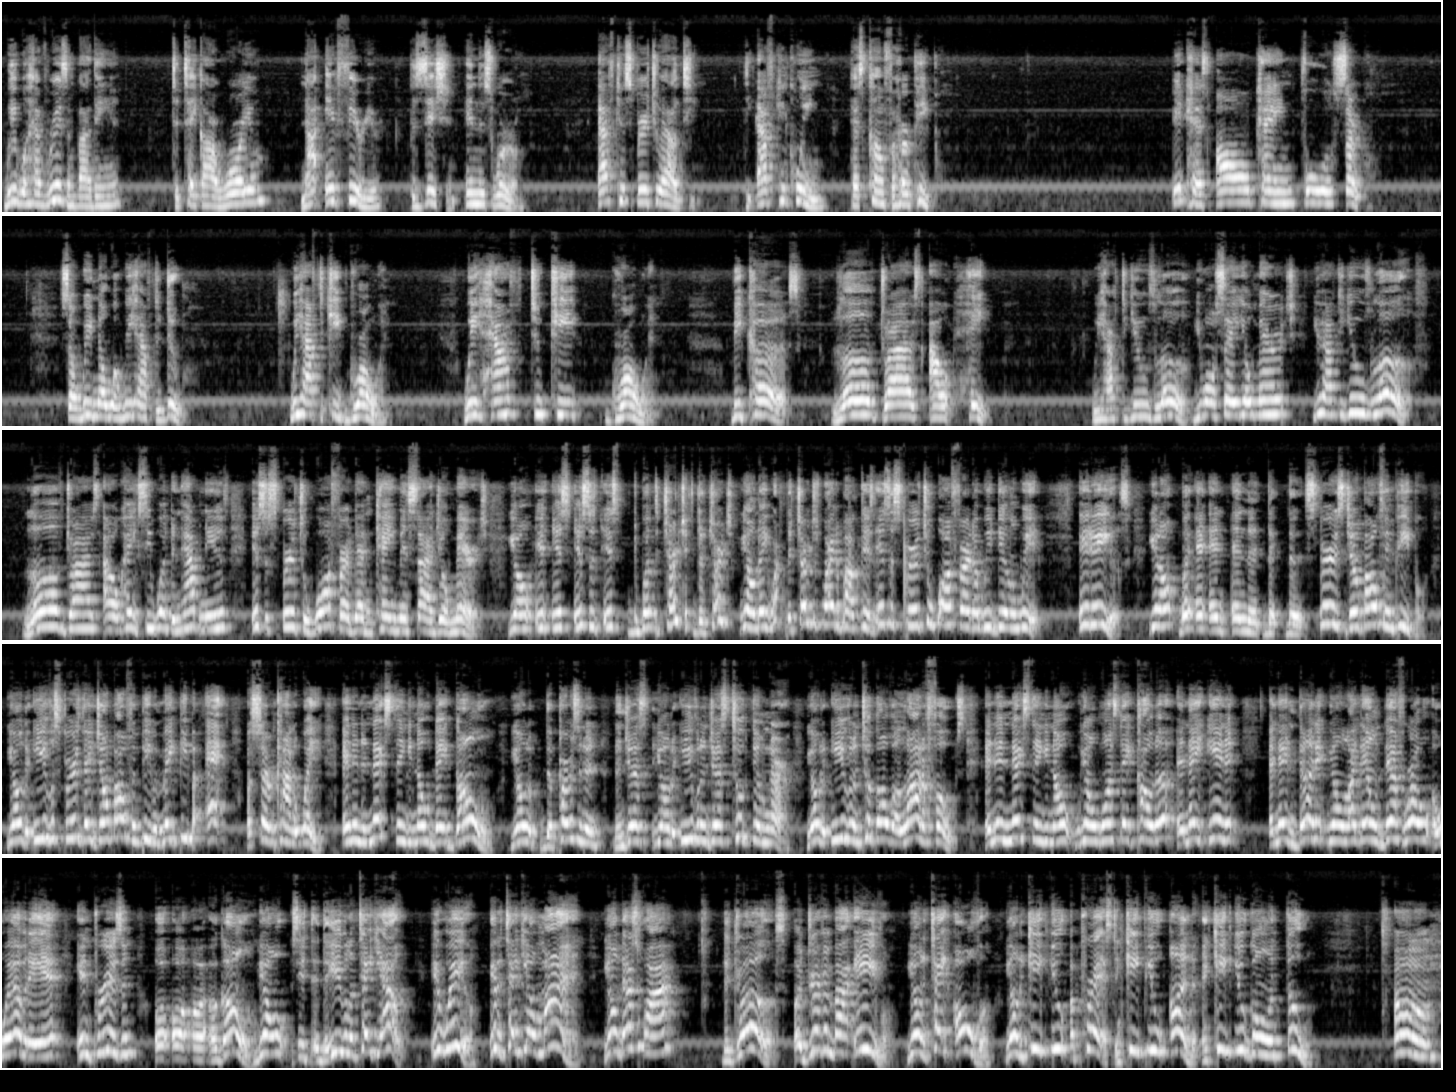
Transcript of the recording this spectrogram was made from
We will have risen by then to take our royal, not inferior, position in this world. African spirituality, the African queen, has come for her people. It has all came full circle. So we know what we have to do. We have to keep growing. We have to keep growing because love drives out hate. We have to use love. You won't say your marriage, you have to use love. Love drives out hate. See what didn't happen is it's a spiritual warfare that came inside your marriage. You know, it, it's it's a, it's what the church the church you know they what the church is right about this. It's a spiritual warfare that we dealing with. It is, you know, but and and, and the, the the spirits jump off in people. You know, the evil spirits they jump off in people, make people act a certain kind of way, and then the next thing you know, they gone. You know, the, person and then just, you know, the evil and just took them there. You know, the evil and took over a lot of folks. And then next thing you know, you know, once they caught up and they in it and they done it, you know, like they on death row or wherever they at, in prison or, or, or, or gone. You know, the evil will take you out. It will. It'll take your mind. You know, that's why the drugs are driven by evil. You want to take over. You want to keep you oppressed and keep you under and keep you going through. Um,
